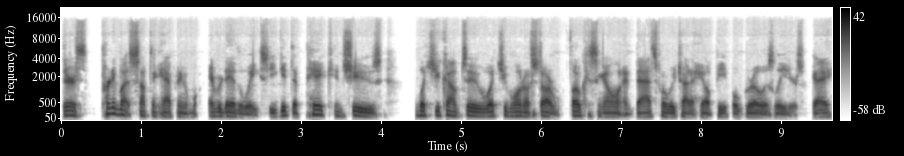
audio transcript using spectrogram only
There's pretty much something happening every day of the week. So you get to pick and choose what you come to, what you want to start focusing on. And that's where we try to help people grow as leaders. Okay.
